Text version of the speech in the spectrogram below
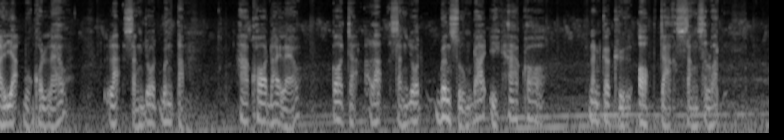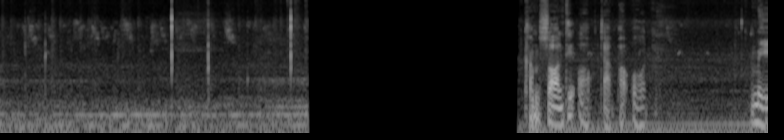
อริยะบุคคลแล้ว ละสังโยชน์เบื้องต่ำห้าข้อได้แล้ว ก็จะละสังโยชน์เบื้องสูงได้อีกห้าข้อ นั่นก็คือออกจากสังสารวัฏ คำสอนที่ออกจากพระโอษฐ์มี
